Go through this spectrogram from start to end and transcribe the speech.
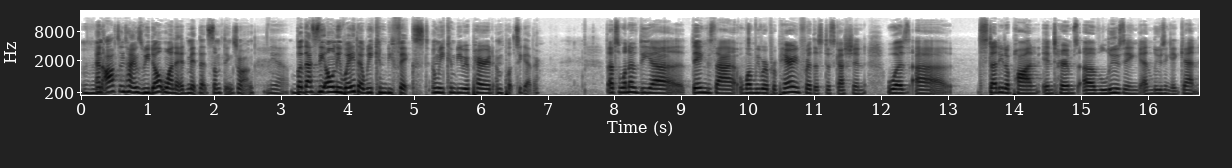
And oftentimes we don't want to admit that something's wrong. Yeah. But that's the only way that we can be fixed and we can be repaired and put together. that's one of the uh, things that when we were preparing for this discussion was uh, studied upon in terms of losing and losing again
